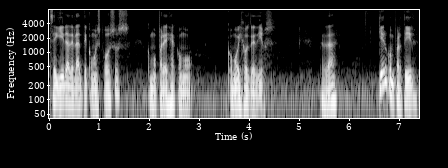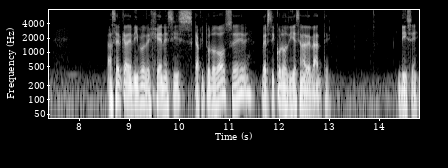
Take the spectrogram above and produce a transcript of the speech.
seguir adelante como esposos, como pareja, como, como hijos de Dios. ¿Verdad? Quiero compartir acerca del libro de Génesis capítulo 12, versículo 10 en adelante. Dice,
